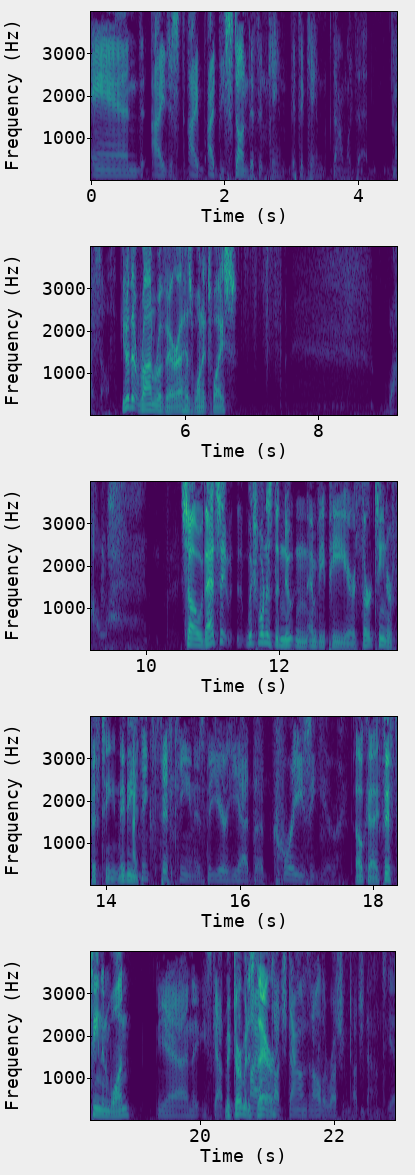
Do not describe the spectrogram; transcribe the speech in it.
and I just I, I'd be stunned if it came if it came down like that myself. You know that Ron Rivera has won it twice. Wow. So that's it. Which one is the Newton MVP year? Thirteen or fifteen? Maybe I think fifteen is the year he had the crazy year. Okay, fifteen and one. Yeah, and he's got McDermott is there. touchdowns and all the rushing touchdowns. Yeah.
